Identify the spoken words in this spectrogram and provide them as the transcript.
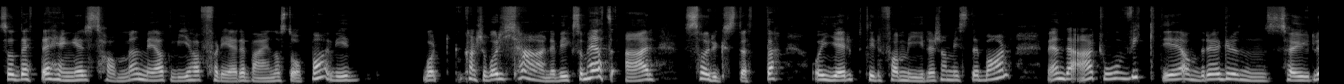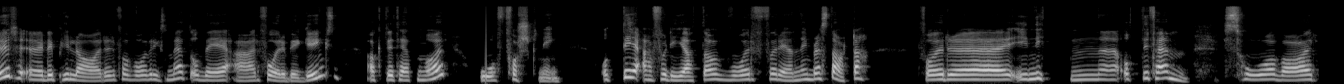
Så dette henger sammen med at vi har flere bein å stå på. Vi, vårt, kanskje vår kjernevirksomhet er sorgstøtte og hjelp til familier som mister barn. Men det er to viktige andre grunnsøyler, eller pilarer, for vår virksomhet. Og det er forebygging, aktiviteten vår, og forskning. Og det er fordi at da vår forening ble starta, for uh, i 1985, så var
